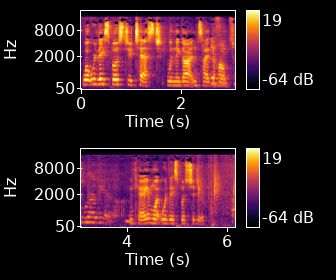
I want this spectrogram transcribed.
What were they supposed to test when they got inside the If home? it's worthy or not. Okay, and what were they supposed to do? Um,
